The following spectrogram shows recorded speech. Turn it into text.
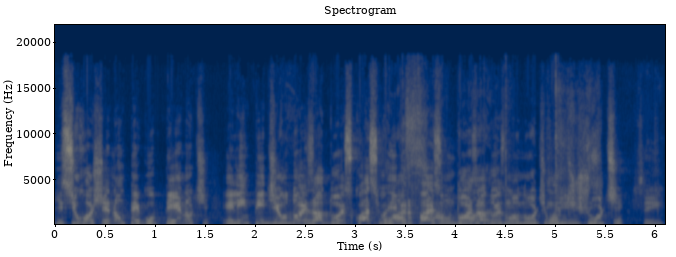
E se o Rocher não pegou pênalti, ele impediu o 2 a 2 quase que o Nossa, River faz um a 2 a bola. 2 no, no último chute. Sim.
